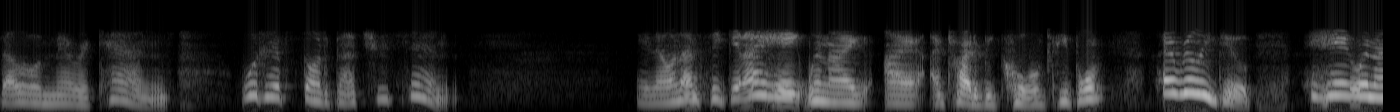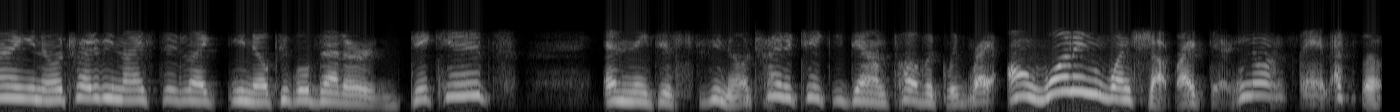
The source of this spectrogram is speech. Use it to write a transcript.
fellow Americans would have thought about you then? You know, and I'm thinking, I hate when I, I, I try to be cool with people. I really do. I hate when I, you know, try to be nice to, like, you know, people that are dickheads and they just, you know, try to take you down publicly, right? On one in one shot right there. You know what I'm saying? So,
